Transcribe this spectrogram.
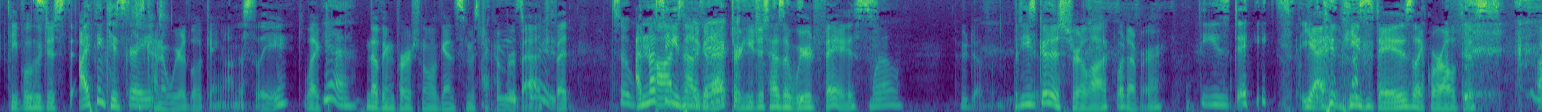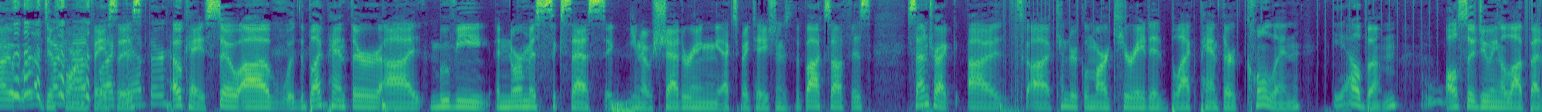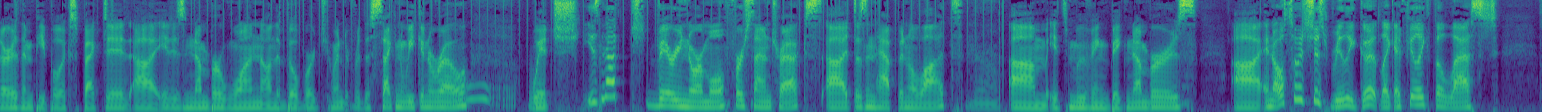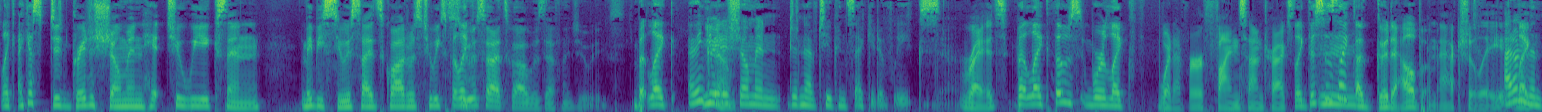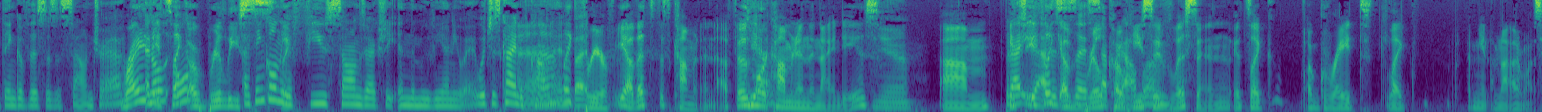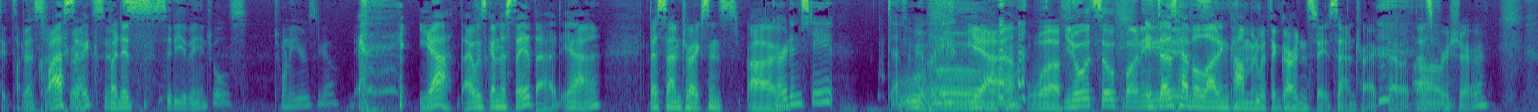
People who just I think he's, he's Great. kind of weird looking, honestly. Like Yeah. nothing personal against Mr. Cumberbatch, but So I'm not saying he's not a good actor. He just has a weird face. Well, who doesn't? but he's good as Sherlock, whatever. these days. Yeah, these days like we're all just All right, what are deformed about? Black faces. Okay, so uh, the Black Panther uh, movie, enormous success, you know, shattering expectations at the box office. Soundtrack, uh, uh, Kendrick Lamar curated Black Panther colon the album, also doing a lot better than people expected. Uh, it is number one on the Billboard 200 for the second week in a row, which is not very normal for soundtracks. Uh, it doesn't happen a lot. Um, it's moving big numbers. Uh, and also, it's just really good. Like, I feel like the last, like, I guess, did Greatest Showman hit two weeks and maybe Suicide Squad was two weeks? But, like, Suicide Squad was definitely two weeks. but, like, I think you Greatest know, Showman didn't have two consecutive weeks. Right. But, like, those were, like, whatever, fine soundtracks. Like, this is, like, a good album, actually. I don't Like, even think of this as a soundtrack. Right? And It's o- like o- a really I think only like, a few songs are actually in the movie anyway, which is kind of eh, common. like but three or yeah, that's that's common enough. It was more common in the '90s. Yeah. Um, But I- it's, yeah, it's this is like a a real cohesive album. listen. It's like a great like. I mean, I'm not. I don't want to say it's like Best a classic, since but it's City of Angels twenty years ago. yeah. I was gonna say that. Yeah, best soundtrack since uh, Garden State, definitely. Yeah, woof. You know what's so funny? it does have a lot in common with the Garden State soundtrack, though. That's for Um, sure.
